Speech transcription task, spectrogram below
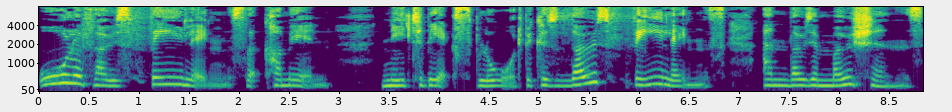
all of those feelings that come in need to be explored because those feelings and those emotions,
